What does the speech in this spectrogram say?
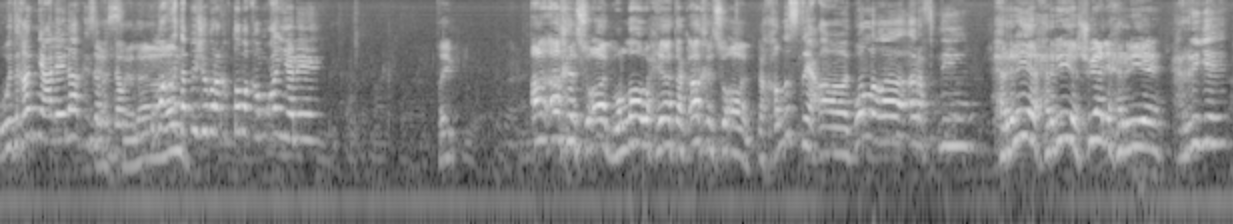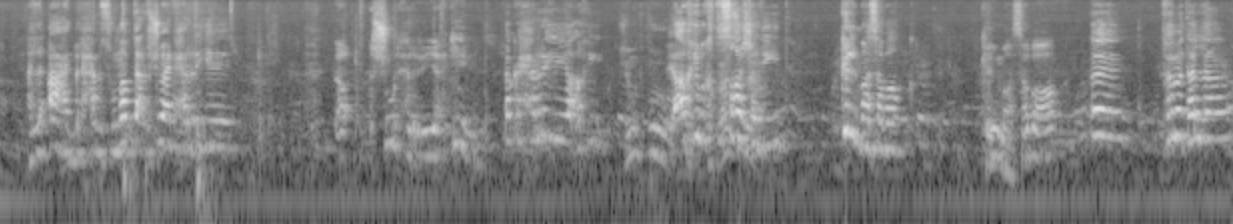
وتغني على لك إذا يا بدك. سلام. وما حدا بيجبرك بطبقة معينة. طيب. آ- آخر سؤال. والله وحياتك آخر سؤال. لك خلصني عاد. والله قرفتني حرية حرية. شو يعني حرية؟ حرية؟ هلا قاعد بالحبس وما بتعرف شو يعني حرية. لا، شو الحرية؟ احكي لي. لك الحرية يا أخي. يا أخي باختصار شديد. كل ما سبق. كلمة سبق؟ إيه. فهمت هلا؟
